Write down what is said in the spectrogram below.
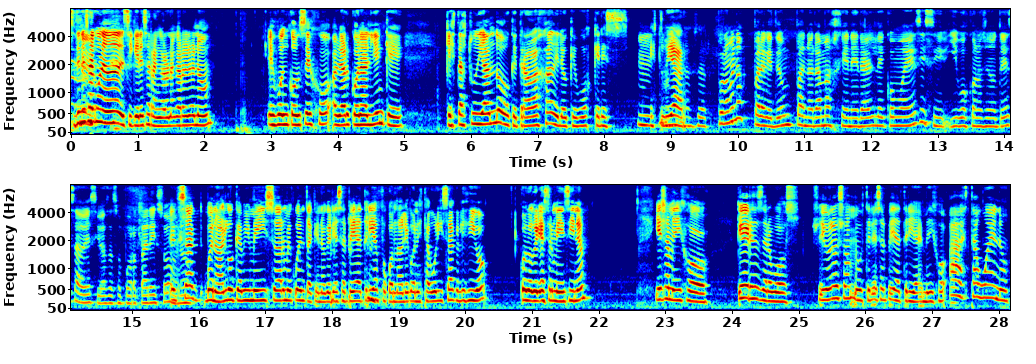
Si tenés alguna duda de si querés arrancar una carrera o no, es buen consejo hablar con alguien que, que está estudiando o que trabaja de lo que vos querés Mm, estudiar. Por lo menos para que te dé un panorama general de cómo es y si y vos conociéndote sabes si vas a soportar eso o no. Exacto. Bueno, algo que a mí me hizo darme cuenta que no quería hacer pediatría fue cuando hablé con esta gurisa que les digo, cuando quería hacer medicina. Y ella me dijo, ¿qué querés hacer vos? Yo digo, no, yo me gustaría hacer pediatría. Y me dijo, ah, está bueno.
